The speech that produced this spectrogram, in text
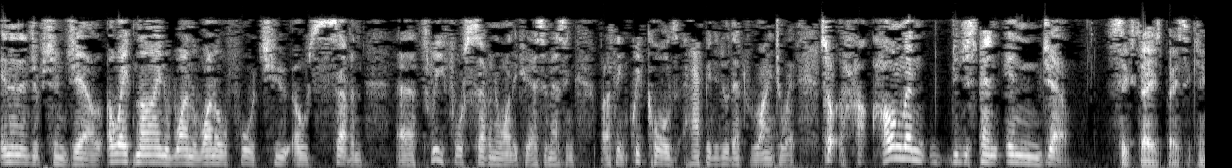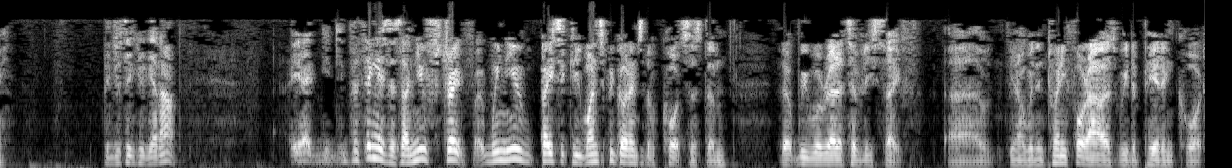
In an Egyptian jail. 0891 104207. Uh, 3471 if you're SMSing. But I think quick calls, happy to do that right away. So, how, how long then did you spend in jail? Six days, basically. Did you think you'd get out? Yeah, the thing is, is I knew straight. We knew basically once we got into the court system that we were relatively safe. Uh, you know, within 24 hours we'd appeared in court.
